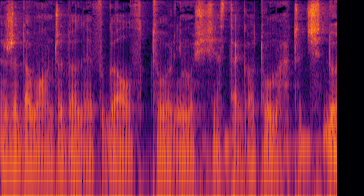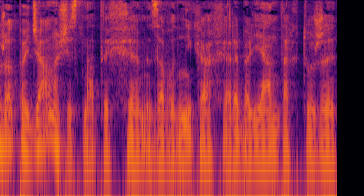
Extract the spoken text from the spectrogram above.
że dołączy do Live Golf Tour i musi się z tego tłumaczyć. Duża odpowiedzialność jest na tych zawodnikach, rebeliantach, którzy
